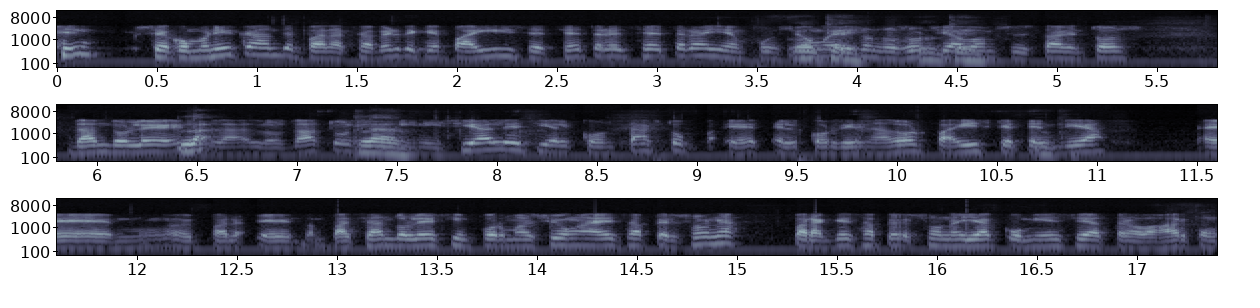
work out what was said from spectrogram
Sí, se comunican para saber de qué país, etcétera, etcétera, y en función de eso nosotros ya vamos a estar entonces dándole los datos iniciales y el contacto, el, coordinador país que tendría eh, eh, pasándole esa información a esa persona para que esa persona ya comience a trabajar con,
